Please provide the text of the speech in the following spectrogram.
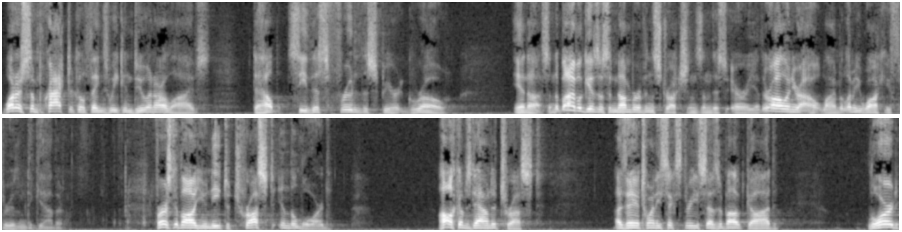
What are some practical things we can do in our lives to help see this fruit of the Spirit grow in us? And the Bible gives us a number of instructions in this area. They're all in your outline, but let me walk you through them together. First of all, you need to trust in the Lord. All comes down to trust. Isaiah 26 3 says about God, Lord,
